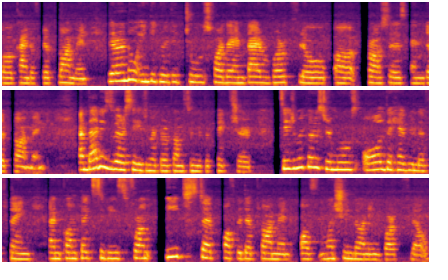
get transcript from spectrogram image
uh, kind of deployment, there are no integrated tools for the entire workflow uh, process and deployment. And that is where SageMaker comes into the picture. SageMaker removes all the heavy lifting and complexities from each step of the deployment of machine learning workflow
